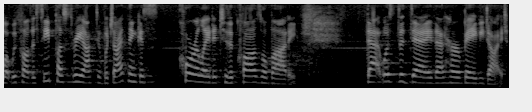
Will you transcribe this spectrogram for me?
what we call the C plus 3 octave, which I think is correlated to the causal body. That was the day that her baby died,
